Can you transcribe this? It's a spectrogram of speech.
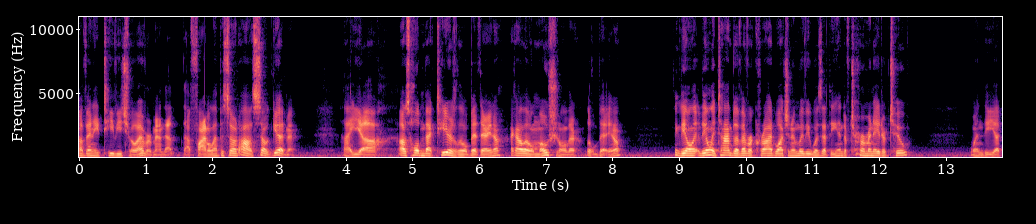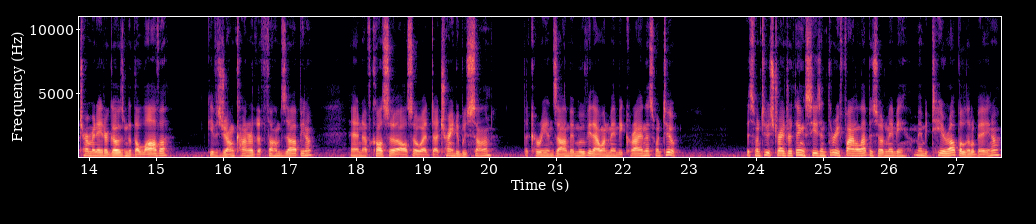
of any TV show ever, man. That that final episode, oh, so good, man. I uh, I was holding back tears a little bit there, you know. I got a little emotional there, a little bit, you know. I think the only the only times I've ever cried watching a movie was at the end of Terminator 2, when the uh, Terminator goes into the lava, gives John Connor the thumbs up, you know. And of course, uh, also at uh, Train to Busan, the Korean zombie movie. That one made me cry, and this one too. This one too, Stranger Things season three, final episode, maybe maybe tear up a little bit, you know.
